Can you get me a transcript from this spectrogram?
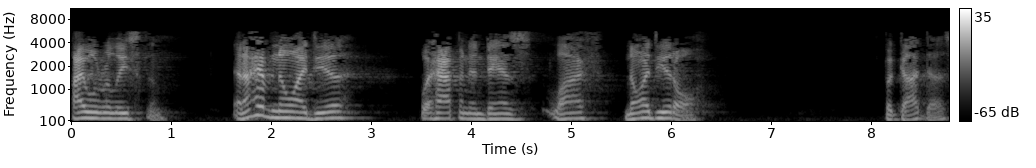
I will release them. And I have no idea what happened in Dan's life. No idea at all. But God does.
